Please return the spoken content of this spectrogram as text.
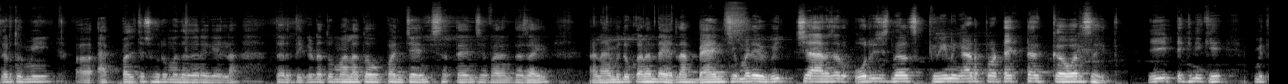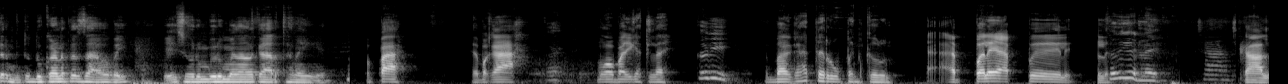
जर तुम्ही ॲपलच्या शोरूममध्ये वगैरे गेला तर तिकडं तुम्हाला तो पंच्याऐंशी सत्याऐंशीपर्यंत जाईल. आणि आम्ही दुकानात घेतला ब्याऐंशीमध्ये with charger original screen guard protector cover सहित. ही टेक्निक आहे. मी तर म्हणतो दुकानातच जावं बाई. हे शोरूम बिरूम म्हणायला काय अर्थ नाही आहे पप्पा हे बघा मोबाईल घेतलाय. कधी? बघा तर ओपन करून. ऍपल आहे ऍपल कधी घेतलंय? काल.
